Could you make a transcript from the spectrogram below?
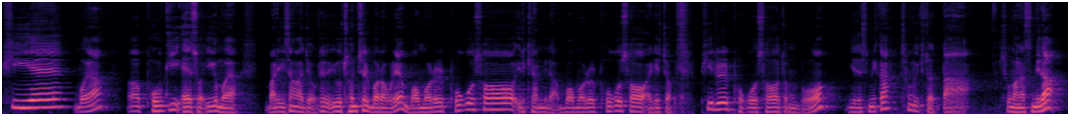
피해 뭐야? 어, 보기에서 이게 뭐야? 말이 이상하죠. 그래서 이 전체를 뭐라고 그래요? 뭐뭐를 보고서 이렇게 합니다. 뭐뭐를 보고서 알겠죠? 피를 보고서 정도 이해됐습니까? 창백해졌다. 수고 많았습니다.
